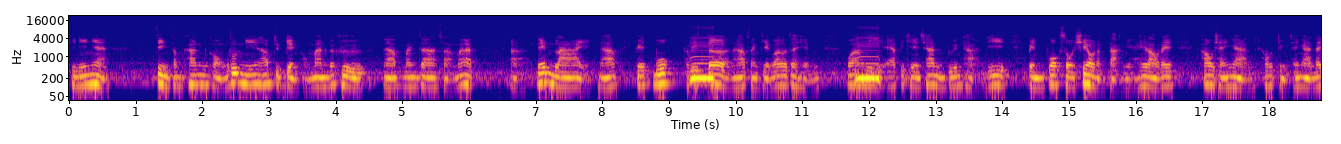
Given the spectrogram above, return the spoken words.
ทีนี้เนี่ยสิ่งสำคัญของรุ่นนี้นะครับจุดเด่นของมันก็คือ นะครับ มันจะสามารถเล่นไลน์นะครับ Facebook Twitter นะครับ สังเกตว่าเราจะเห็นว่ามีแอปพลิเคชันพื้นฐานที่เป็นพวกโซเชียลต่างๆเนี่ยให้เราได้เข้าใช้งานเข้าถึงใช้งานได้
